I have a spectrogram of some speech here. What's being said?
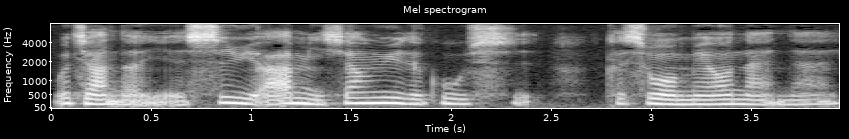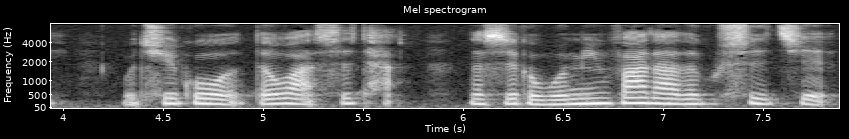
我讲的也是与阿米相遇的故事，可是我没有奶奶。我去过德瓦斯坦，那是个文明发达的世界。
